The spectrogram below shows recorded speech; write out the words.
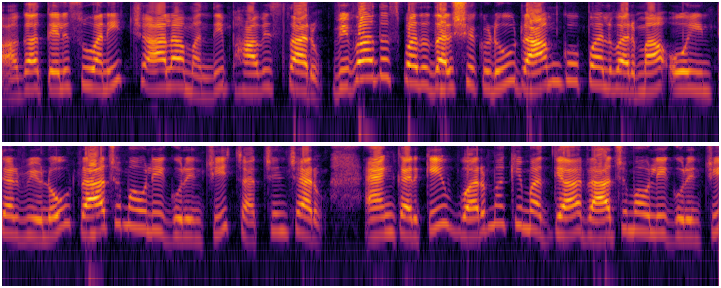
బాగా తెలుసు అని చాలా మంది భావిస్తారు వివాదాస్పద దర్శకుడు రామ్ గోపాల్ వర్మ ఓ ఇంటర్వ్యూలో రాజమౌళి గురించి చర్చించారు. యాంకర్కి వర్మకి మధ్య రాజమౌళి గురించి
